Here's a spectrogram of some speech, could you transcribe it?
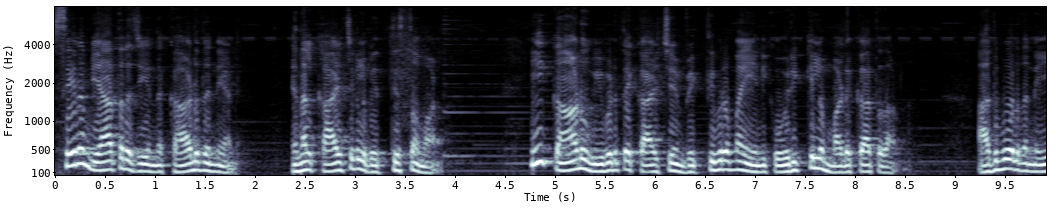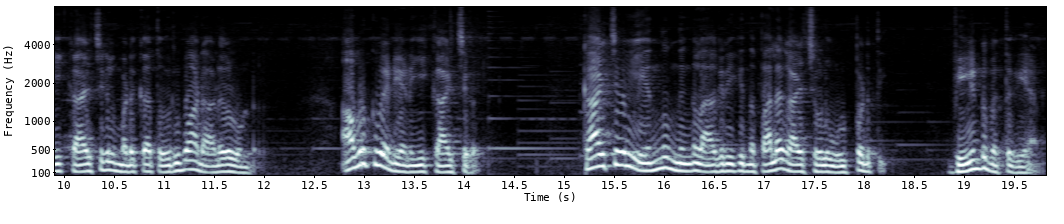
സ്ഥിരം യാത്ര ചെയ്യുന്ന കാട് തന്നെയാണ്. എന്നാൽ കാഴ്ചകൾ വ്യത്യസ്തമാണ്. ഈ കാടും ഇവിടുത്തെ കാഴ്ചയും വ്യക്തിപരമായി എനിക്ക് ഒരിക്കലും മടുക്കാത്തതാണ്. അതുപോലെ തന്നെ ഈ കാഴ്ചകൾ മടുക്കാത്ത ഒരുപാട് ആളുകളുണ്ട്. അവർക്ക് വേണ്ടിയാണ് ഈ കാഴ്ചകൾ. കാഴ്ചകളിൽ എന്നും നിങ്ങൾ ആഗ്രഹിക്കുന്ന പല കാഴ്ചകളും ഉൾപ്പെടുത്തി വീണ്ടും എത്തുകയാണ്.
